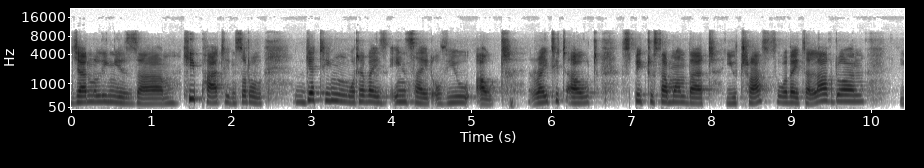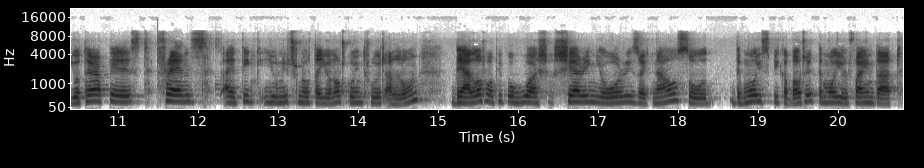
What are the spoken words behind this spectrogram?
Journaling is a um, key part in sort of getting whatever is inside of you out. Write it out. Speak to someone that you trust, whether it's a loved one, your therapist, friends. I think you need to know that you're not going through it alone. There are a lot of people who are sharing your worries right now. So the more you speak about it, the more you'll find that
